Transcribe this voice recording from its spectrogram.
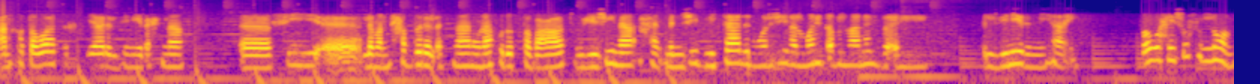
عن خطوات اختيار الفينير إحنا آه، في آه، لما نحضر الأسنان وناخذ الطبعات ويجينا بنجيب مثال نورجيه للمريض قبل ما نلزق الفينير النهائي. فهو حيشوف اللون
